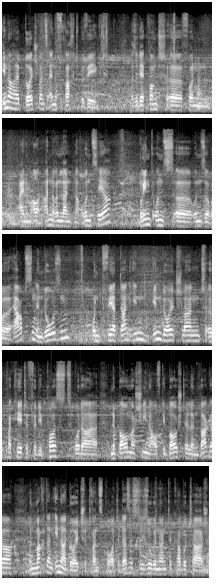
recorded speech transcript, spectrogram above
innerhalb Deutschlands eine Fracht bewegt. Also der kommt äh, von einem anderen Land nach uns her, bringt uns äh, unsere Erbsen in Dosen und fährt dann in, in Deutschland äh, Pakete für die Post oder eine Baumaschine auf die Baustelle, einen Bagger und macht dann innerdeutsche Transporte. Das ist die sogenannte Kabotage.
